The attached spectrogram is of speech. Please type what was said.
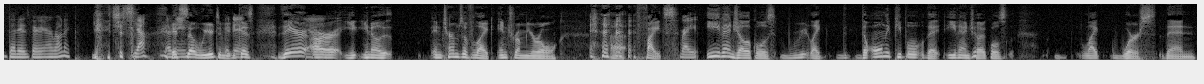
That is very ironic. Yeah, it's just Yeah, I it's mean, so weird to me because is. there Yeah. are you, you know in terms of like intramural uh, fights, Right. evangelicals re- like th- the only people that evangelicals like worse than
